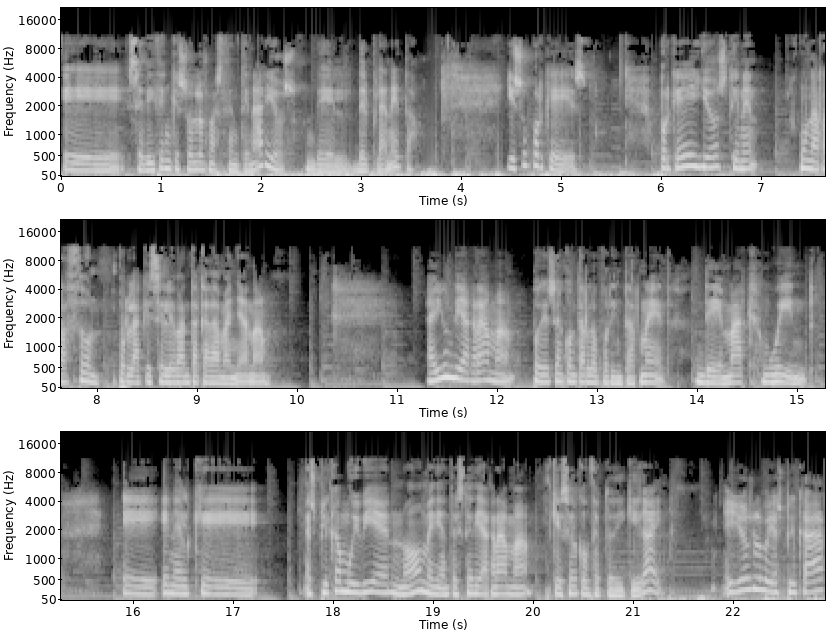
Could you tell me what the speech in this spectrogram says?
eh, se dicen que son los más centenarios del, planeta. ¿Y eso por qué es? Porque ellos tienen una razón por la que se levanta cada mañana. Hay un diagrama, podéis encontrarlo por internet, de Mark Wind, eh, en el que explica muy bien, ¿no? mediante este diagrama, qué es el concepto de Ikigai. Y yo os lo voy a explicar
